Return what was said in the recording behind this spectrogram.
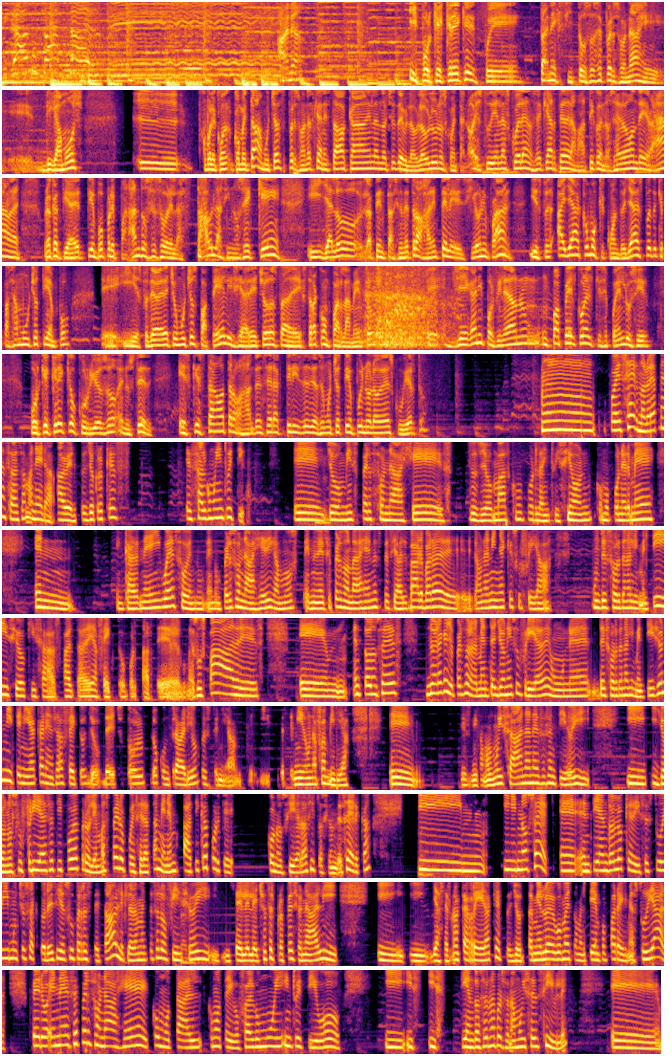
sigamos hasta el fin. Ana, ¿y por qué cree que fue tan exitoso ese personaje? Eh, digamos, como le co- comentaba, muchas personas que han estado acá en las noches de Bla Bla Blue nos comentan, no, estudié en la escuela no sé qué arte dramático, no sé dónde, ah, una cantidad de tiempo preparándose sobre las tablas y no sé qué, y ya lo, la tentación de trabajar en televisión y pan, y después allá como que cuando ya después de que pasa mucho tiempo, eh, y después de haber hecho muchos papeles y haber hecho hasta de extra con parlamento, eh, llegan y por fin le dan un, un papel con el que se pueden lucir. ¿Por qué cree que ocurrió eso en usted? ¿Es que estaba trabajando en ser actriz desde hace mucho tiempo y no lo había descubierto? Mm, puede ser, no lo había pensado de esa manera. A ver, pues yo creo que es, es algo muy intuitivo. Eh, Yo mis personajes los llevo más como por la intuición, como ponerme en, en carne y hueso, en, un- en un personaje, digamos, en ese personaje en especial, Bárbara de- era una niña que sufría un desorden alimenticio, quizás falta de afecto por parte de alguno de sus padres. Eh, entonces, no era que yo personalmente, yo ni sufría de un eh, desorden alimenticio, ni tenía carencia de afecto. Yo, de hecho, todo lo contrario, pues tenía, tenido una familia, eh, pues, digamos, muy sana en ese sentido y, y, y yo no sufría ese tipo de problemas, pero pues era también empática porque conocía la situación de cerca. Y, y no sé, eh, entiendo lo que dices tú y muchos actores y es súper respetable, claramente es el oficio Claro. y, y el, hecho de ser profesional y, y, y- hacer una carrera que pues yo también luego me tomé el tiempo para irme a estudiar. Pero en ese personaje como tal, como te digo, fue algo muy intuitivo y, y, y tiendo a ser una persona muy sensible. Eh,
